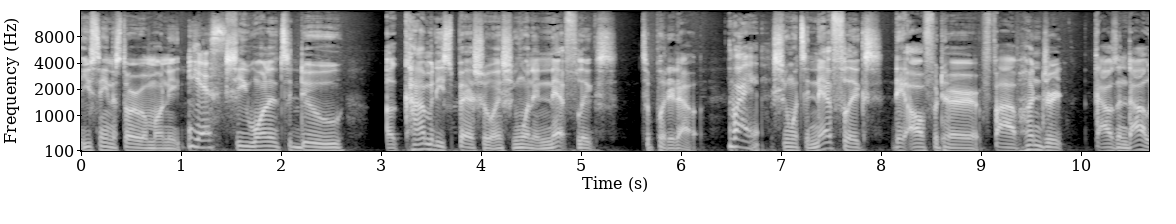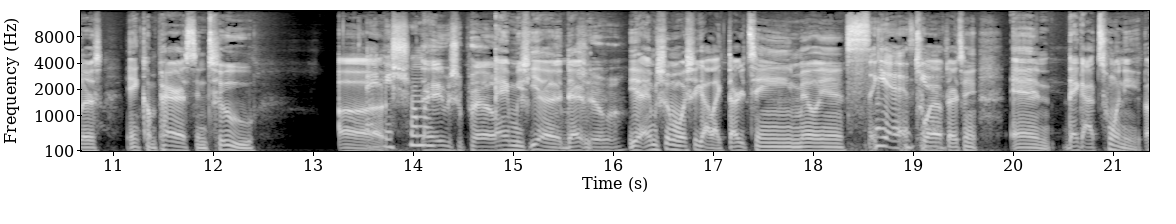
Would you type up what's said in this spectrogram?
you seen the story with Mo'Nique? Yes. She wanted to do a comedy special, and she wanted Netflix to put it out. Right. She went to Netflix. They offered her five hundred thousand dollars in comparison to uh, Amy Schumer. Dave Chappelle. Amy. Yeah, that, Schumer. yeah, Amy Schumer. What she got like thirteen million. S- Yes. 12, 13, and they got 20. Uh,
